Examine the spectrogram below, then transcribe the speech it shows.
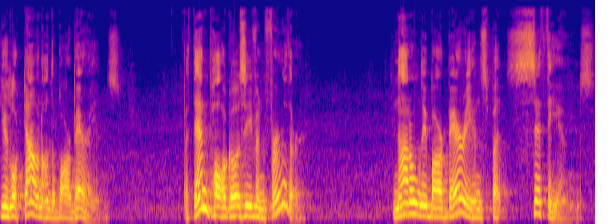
you look down on the barbarians. But then Paul goes even further. Not only barbarians, but Scythians.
